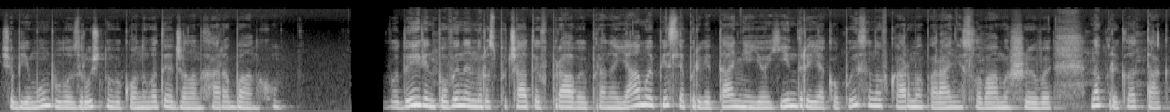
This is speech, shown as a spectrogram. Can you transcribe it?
щоб йому було зручно виконувати джаланхара банху. Води він повинен розпочати вправи пранаями після привітання йогіндри, як описано в карма парані словами Шиви. Наприклад, так.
